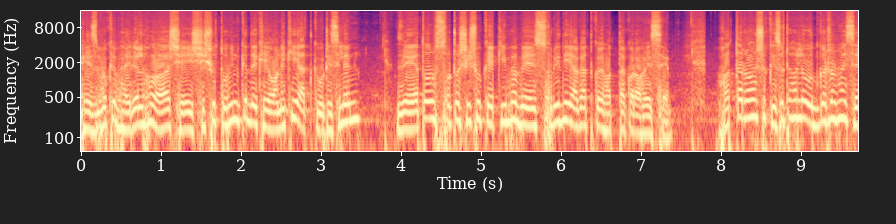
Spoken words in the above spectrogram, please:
ফেসবুকে ভাইরাল হওয়া সেই শিশু তুহিনকে দেখে অনেকেই আতকে উঠেছিলেন যে এত ছোট শিশুকে কীভাবে ছুরি দিয়ে আঘাত করে হত্যা করা হয়েছে। হত্যার রহস্য কিছুটা হলেও উদ্ঘাটন হয়েছে,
